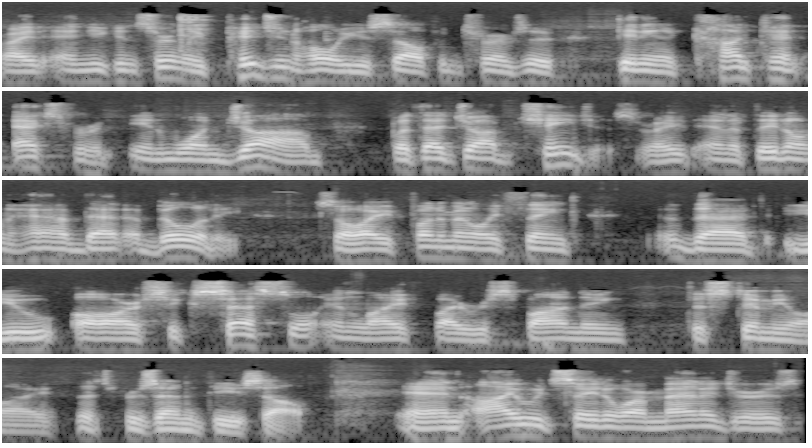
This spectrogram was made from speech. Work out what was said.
right? And you can certainly pigeonhole yourself in terms of getting a content expert in one job, but that job changes, right? And if they don't have that ability, so I fundamentally think that you are successful in life by responding to stimuli that's presented to yourself. And I would say to our managers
